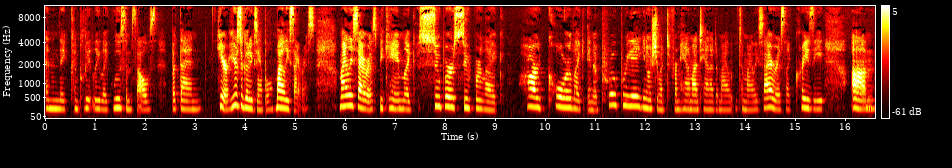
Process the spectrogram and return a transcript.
and then they completely like lose themselves. But then here here's a good example. Miley cyrus. Miley cyrus became like super super like hardcore like inappropriate. You know she went from hannah montana to, My- to miley cyrus like crazy. Um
